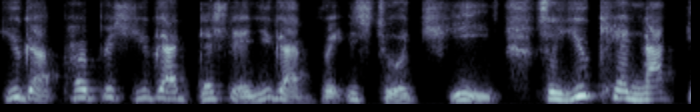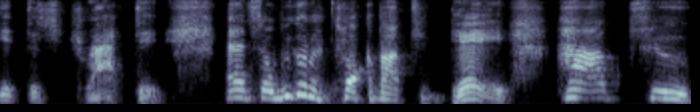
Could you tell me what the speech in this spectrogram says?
you got purpose, you got destiny, and you got greatness to achieve. So you cannot get distracted. And so we're going to talk about today how to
